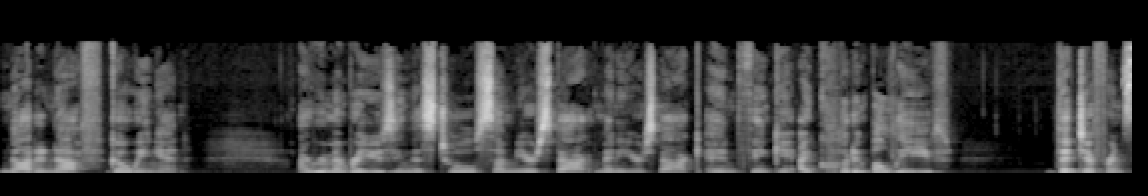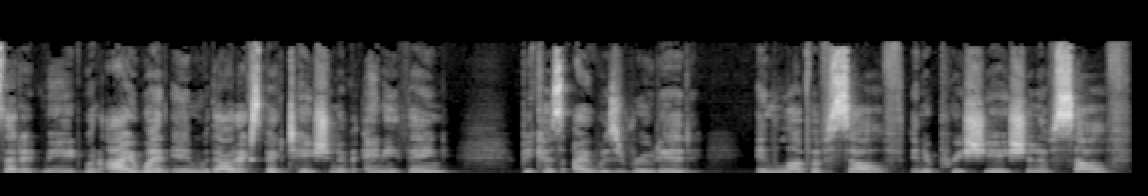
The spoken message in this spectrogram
not enough going in. I remember using this tool some years back, many years back, and thinking I couldn't believe the difference that it made. When I went in without expectation of anything, because I was rooted in love of self, in appreciation of self,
